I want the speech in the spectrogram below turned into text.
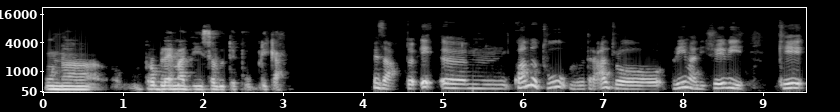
un, un problema di salute pubblica. Esatto, e um, quando tu, tra l'altro, prima dicevi che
